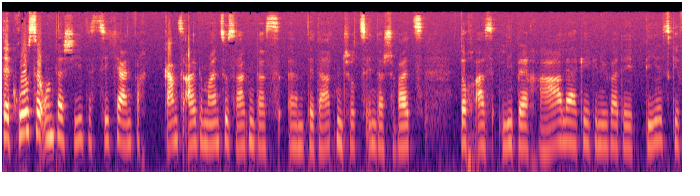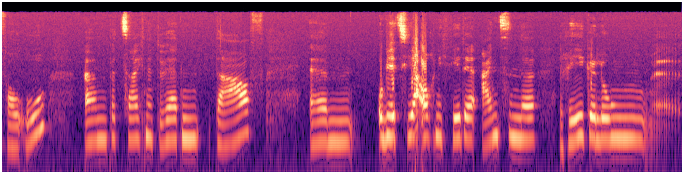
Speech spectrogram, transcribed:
der große Unterschied ist sicher einfach ganz allgemein zu sagen, dass ähm, der Datenschutz in der Schweiz doch als liberaler gegenüber der DSGVO ähm, bezeichnet werden darf. Ähm, um jetzt hier auch nicht jede einzelne Regelung äh,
